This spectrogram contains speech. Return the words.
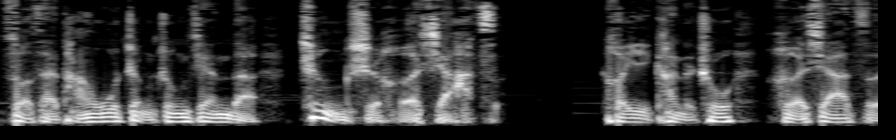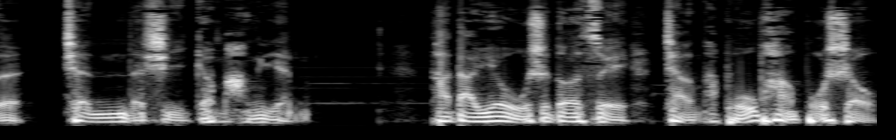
坐在堂屋正中间的正是何瞎子。可以看得出，何瞎子真的是一个盲人。他大约五十多岁，长得不胖不瘦，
